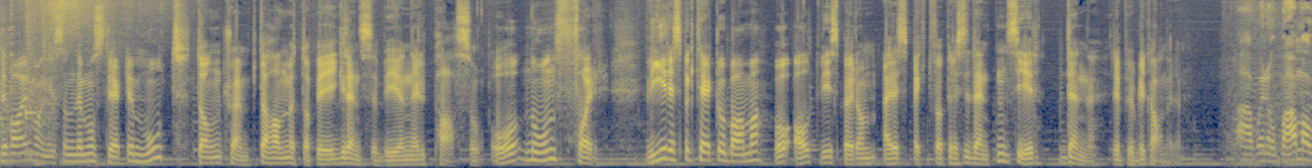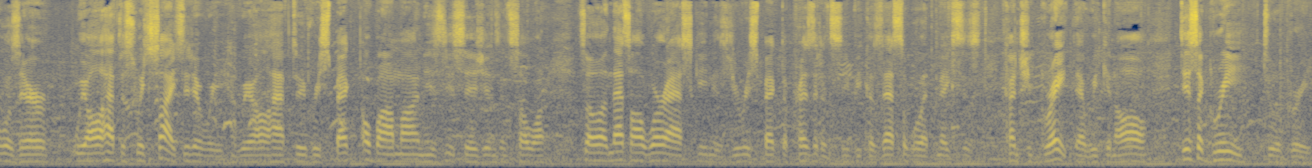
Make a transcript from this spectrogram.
Det var mange som demonstrerte mot Donald Trump da han møtte opp i grensebyen El Paso, og noen for. Vi respekterte Obama, og alt vi spør om er respekt for presidenten, sier denne republikaneren. Uh, when Obama was there, we all have to switch sides, didn't we? We all have to respect Obama and his decisions and so on. So, and that's all we're asking is you respect the presidency because that's what makes this country great, that we can all disagree to agree.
